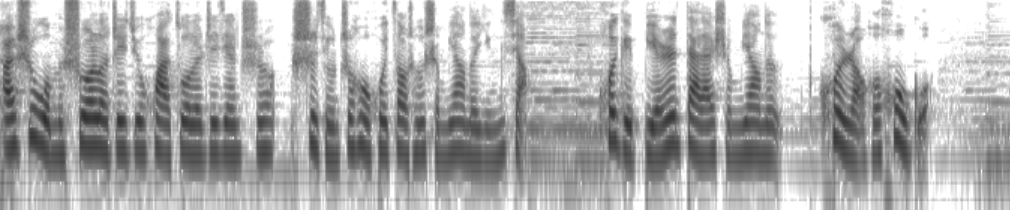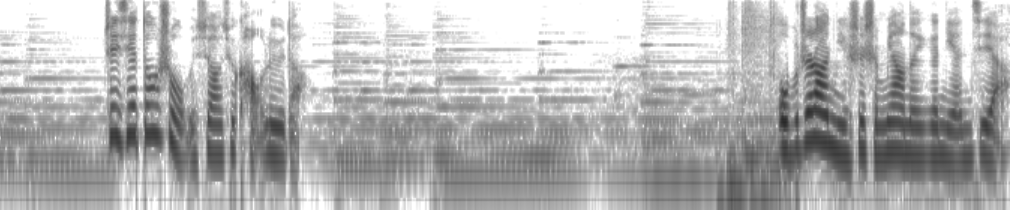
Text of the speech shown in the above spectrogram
而是我们说了这句话，做了这件事事情之后会造成什么样的影响。会给别人带来什么样的困扰和后果？这些都是我们需要去考虑的。我不知道你是什么样的一个年纪啊，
